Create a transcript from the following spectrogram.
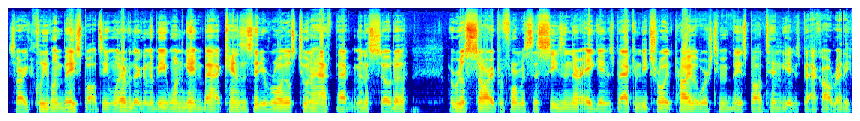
sorry, Cleveland baseball team, whatever they're going to be, one game back. Kansas City Royals, two and a half back. Minnesota, a real sorry performance this season. They're eight games back. In Detroit, probably the worst team in baseball, 10 games back already.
